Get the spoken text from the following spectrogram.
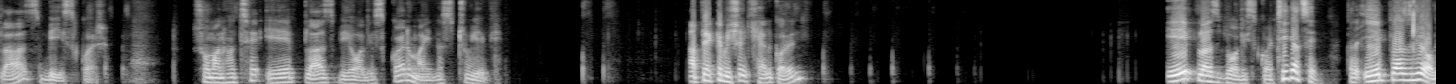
plus B square সমান হচ্ছে A plus B whole square minus two A B আপনি একটা বিষয় খেয়াল করেন। A plus B whole square ঠিক আছে? তাহলে A plus B whole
